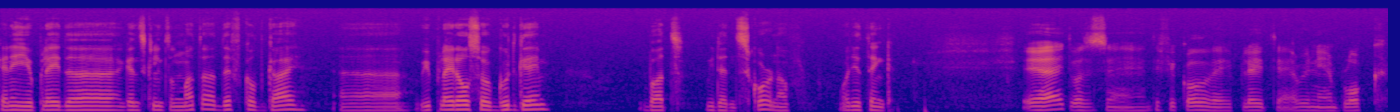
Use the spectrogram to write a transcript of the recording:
Kenny, you played uh, against Clinton Mata, difficult guy. Uh, we played also a good game, but we didn't score enough. What do you think? Yeah, it was uh, difficult. They played uh, really in block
